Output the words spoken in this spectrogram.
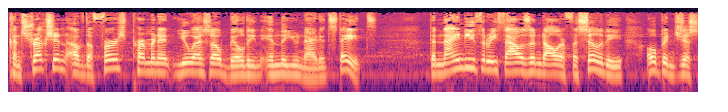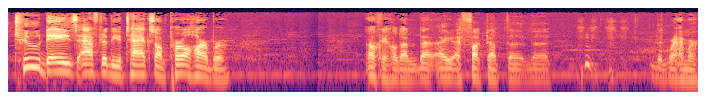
construction of the first permanent USO building in the United States. The $93,000 facility opened just two days after the attacks on Pearl Harbor. Okay, hold on. That, I, I fucked up the, the, the grammar.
